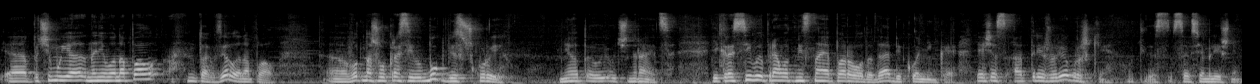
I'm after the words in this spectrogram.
Э, почему я на него напал? Ну так, взял и напал. Э, вот нашел красивый бок без шкуры. Мне это очень нравится. И красивая прям вот мясная порода, да, беконненькая. Я сейчас отрежу ребрышки вот, совсем лишним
